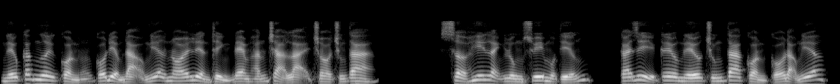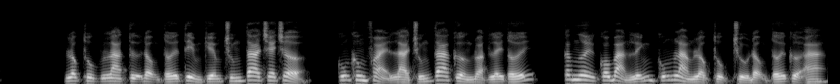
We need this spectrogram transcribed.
nếu các ngươi còn có điểm đạo nghĩa nói liền thỉnh đem hắn trả lại cho chúng ta. Sở hy lạnh lùng suy một tiếng, cái gì kêu nếu chúng ta còn có đạo nghĩa. Lộc thục là tự động tới tìm kiếm chúng ta che chở, cũng không phải là chúng ta cường đoạt lấy tới, các ngươi có bản lĩnh cũng làm lộc thục chủ động tới cửa A.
